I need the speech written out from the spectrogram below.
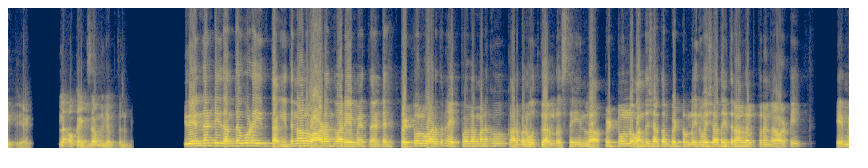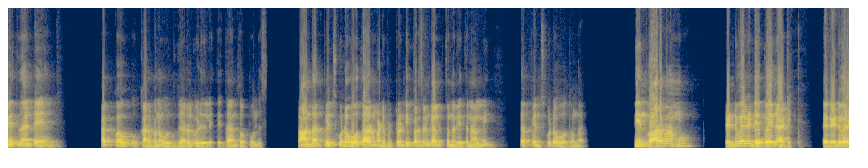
ఈ త్రీ. ఇలా ఒక ఎగ్జాంపుల్ చెప్తున్నాను ఇది ఏంటంటే ఇదంతా కూడా ఇది ఇథనాల్ వాడడం ద్వారా ఏమవుతుందంటే పెట్రోల్ వాడుతున్నా ఎక్కువగా మనకు కార్బన్ ఉద్గారాలు వస్తాయి. ఇందులో పెట్రోల్లో వంద శాతం పెట్రోల్లో ఇరవై శాతం ఇథనాల్ కలుపుతున్నాం కాబట్టి ఏమవుతుందంటే తక్కువ కార్బన్ ఉద్గారాలు విడుదలవుతాయి దాంతో పోలిస్తే. దాని దాన్ని పెంచుకుంటూ పోతారనమాట ఇప్పుడు ట్వంటీ పర్సెంట్ కలుపుతున్నారు ఇథనాల్ని. ఇంకా పెంచుకుంటూ పోతున్నారు. దీని ద్వారా మనము రెండు వేల డెబ్బై నాటికి రెండు వేల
